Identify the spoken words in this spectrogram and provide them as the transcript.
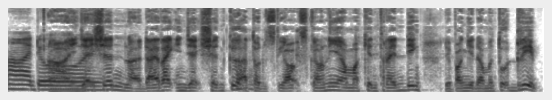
Aduh. Uh, injection uh, direct injection ke hmm. atau sekarang, sekarang ni yang makin trending dia panggil dalam bentuk drip.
